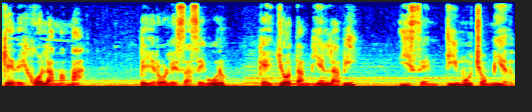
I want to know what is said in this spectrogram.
que dejó la mamá. Pero les aseguro que yo también la vi y sentí mucho miedo.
